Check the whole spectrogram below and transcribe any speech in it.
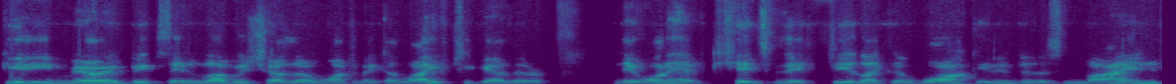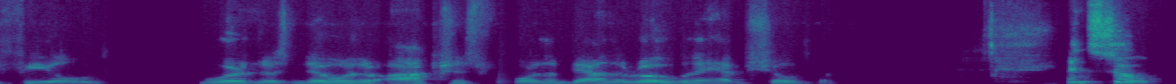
getting married because they love each other and want to make a life together. They want to have kids, but they feel like they're walking into this minefield where there's no other options for them down the road when they have children. And so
